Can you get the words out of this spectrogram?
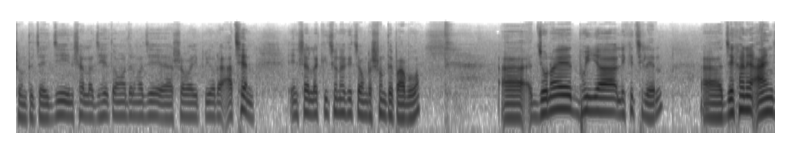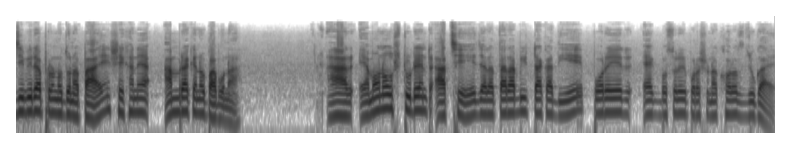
শুনতে চাই। জি, ইনশাল্লাহ, যেহেতু আমাদের মাঝে সবাই প্রিয়রা আছেন, ইনশাল্লাহ কিছু না কিছু আমরা শুনতে পাবো। জোনায়েদ ভুঁইয়া লিখেছিলেন যেখানে আইনজীবীরা প্রণোদনা পায়, সেখানে আমরা কেন পাবো না? আর এমনও স্টুডেন্ট আছে যারা তারাবির টাকা দিয়ে পরের এক বছরের পড়াশোনা খরচ যোগায়।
